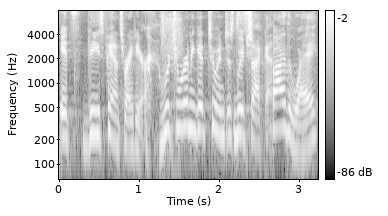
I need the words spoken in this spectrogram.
It's these pants right here, which we're gonna get to in just Which, a second. by the way,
